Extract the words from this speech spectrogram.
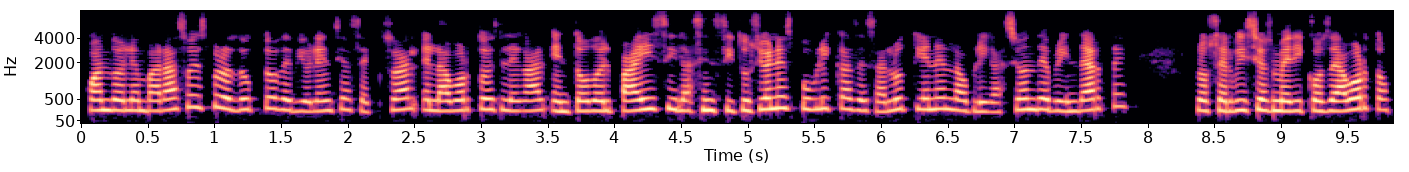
Cuando el embarazo es producto de violencia sexual, el aborto es legal en todo el país y las instituciones públicas de salud tienen la obligación de brindarte los servicios médicos de aborto.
